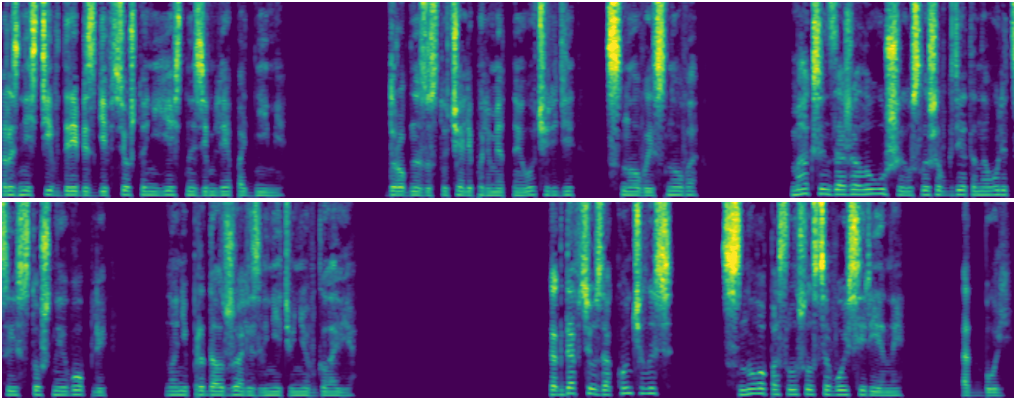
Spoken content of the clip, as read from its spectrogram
разнести вдребезги все, что не есть на земле под ними. Дробно застучали пулеметные очереди, снова и снова. Максин зажала уши, услышав где-то на улице истошные вопли, но они продолжали звенеть у нее в голове. Когда все закончилось, снова послышался вой сирены. Отбой.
